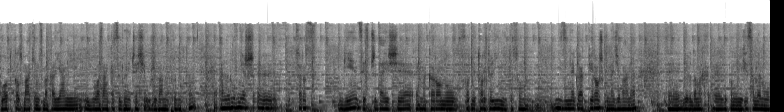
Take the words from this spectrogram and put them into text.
słodko, z makiem, z bakaliami i łazanka jest najczęściej używanym produktem, ale również coraz więcej sprzedaje się makaronu w formie tortellini. To są nic innego jak pierożki nadziewane. Y, W wielu domach y, wykonuje się samemu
